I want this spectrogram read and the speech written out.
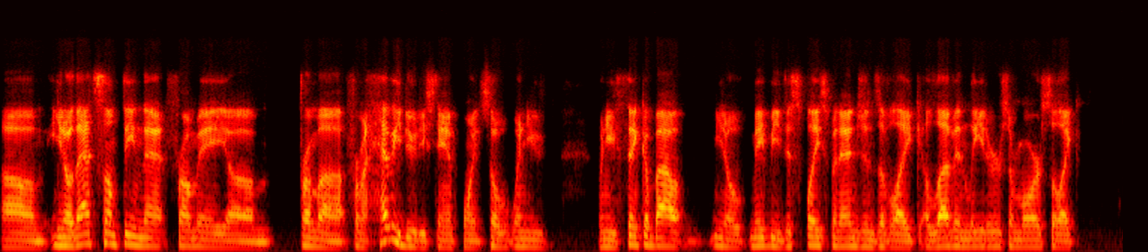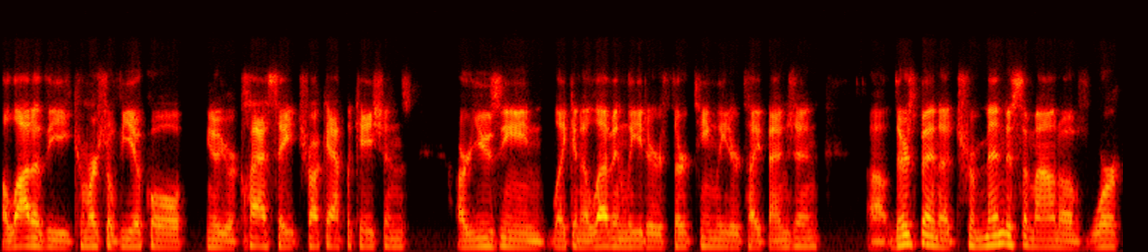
um, you know that's something that from a um, from a from a heavy duty standpoint so when you when you think about you know maybe displacement engines of like 11 liters or more so like a lot of the commercial vehicle you know your class 8 truck applications are using like an 11 liter, 13 liter type engine, uh, there's been a tremendous amount of work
